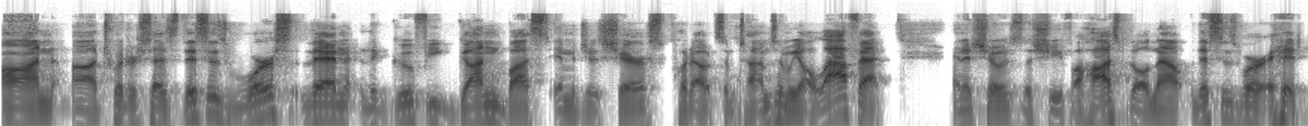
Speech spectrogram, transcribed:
on uh, Twitter says this is worse than the goofy gun bust images sheriffs put out sometimes, and we all laugh at. And it shows the Shifa hospital. Now, this is where it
